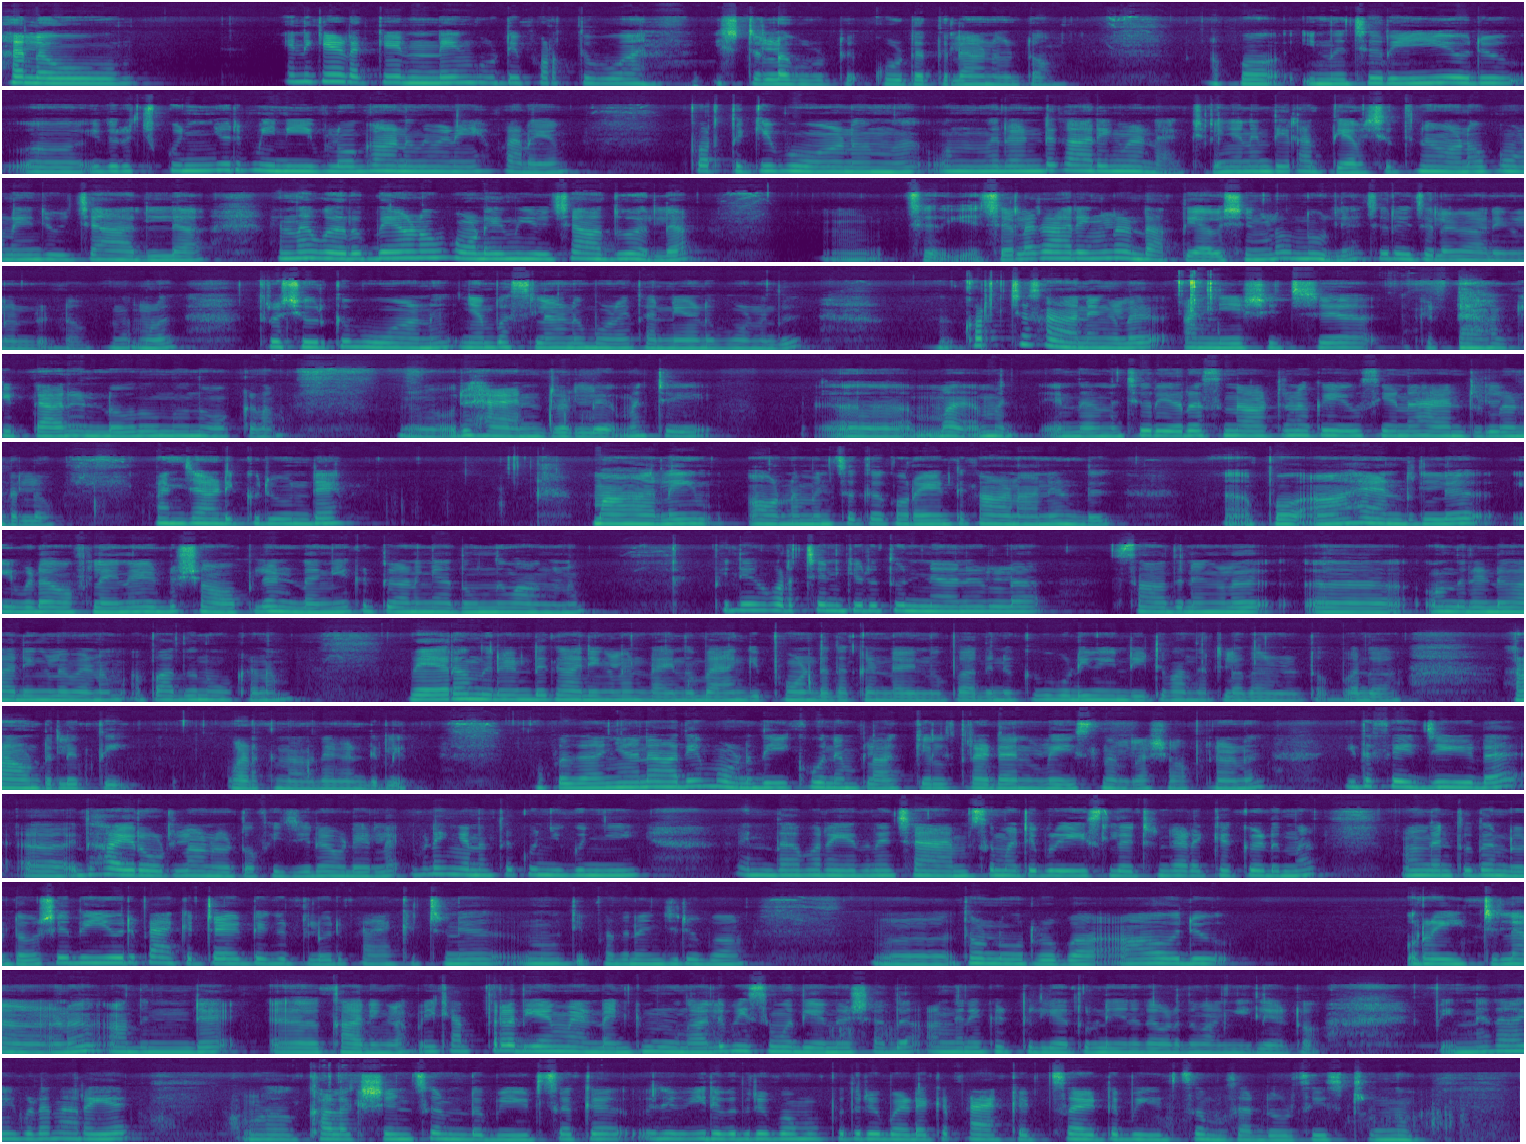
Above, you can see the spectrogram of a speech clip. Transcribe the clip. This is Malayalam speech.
ഹലോ. എനിക്ക് ഇടയ്ക്ക് എന്റെയും കൂട്ടി പുറത്ത് പോകാൻ ഇഷ്ടമുള്ള കൂട്ട് കൂട്ടത്തിലാണ് കേട്ടോ. അപ്പോൾ ഇന്ന് ചെറിയൊരു ഇതൊരു കുഞ്ഞൊരു മിനി വ്ലോഗാണെന്ന് വേണമെങ്കിൽ പറയാം. പുറത്തേക്ക് പോവുകയാണെന്ന് ഒന്ന് രണ്ട് കാര്യങ്ങളുണ്ട് ആക്ച്വലി ഞാൻ എന്തെങ്കിലും അത്യാവശ്യത്തിനാണോ പോണേന്ന് ചോദിച്ചാൽ അല്ല. എന്നാൽ വെറുതെ ആണോ പോണേന്ന് ചോദിച്ചാൽ അതുമല്ല ചെറിയ ചില കാര്യങ്ങളുണ്ട്. അത്യാവശ്യങ്ങളൊന്നുമില്ല. ചെറിയ ചില കാര്യങ്ങളുണ്ട് കേട്ടോ. നമ്മൾ തൃശ്ശൂർക്ക് പോവുകയാണ് ഞാൻ ബസ്സിലാണ് പോണേ തന്നെയാണ് പോണത്. കുറച്ച് സാധനങ്ങൾ അന്വേഷിച്ച് കിട്ടാ കിട്ടാനുണ്ടോ എന്നൊന്ന് നോക്കണം ഒരു ഹാൻഡ് ഡ്രില്ല് മറ്റേ എന്താണ് ചെറിയ റെസിനാട്ടിനൊക്കെ യൂസ് ചെയ്യുന്ന ഹാൻഡ് ഡ്രില്ലുണ്ടല്ലോ പഞ്ചാടിക്കുരുവിന്റെ മാലയും ഓർണമെന്റ്സൊക്കെ കുറേ ആയിട്ട് കാണാനുണ്ട്. അപ്പോൾ ആ ഹാൻഡിൽ ഇവിടെ ഓഫ്ലൈനായിട്ട് ഷോപ്പിലുണ്ടെങ്കിൽ കിട്ടുകയാണെങ്കിൽ അതൊന്ന് വാങ്ങണം. പിന്നെ കുറച്ച് എനിക്കൊരു തുന്നാനുള്ള സാധനങ്ങൾ ഒന്ന് രണ്ട് കാര്യങ്ങൾ വേണം. അപ്പോൾ അത് നോക്കണം. വേറെ ഒന്ന് രണ്ട് കാര്യങ്ങളുണ്ടായിരുന്നു. ബാങ്കിൽ പോകേണ്ടതൊക്കെ ഉണ്ടായിരുന്നു. അപ്പോൾ അതിനൊക്കെ കൂടി വേണ്ടിയിട്ട് വന്നിട്ടുള്ളതാണ് കേട്ടോ. അപ്പോൾ അതാ റൗണ്ടിലെത്തി വടക്കുന്നാഥനെ കണ്ടില്ലേ. അപ്പോൾ ഇതാ ഞാൻ ആദ്യം പോണത് ഈ കൂനംപ്ലാക്കിൽ ത്രെഡ് ആൻഡ് ലേസ് എന്നുള്ള ഷോപ്പിലാണ്. ഇത് ഫെജിയുടെ ഇത് ഹൈ റോഡിലാണ് കേട്ടോ. ഫെജിയുടെ അവിടെയുള്ള ഇവിടെ ഇങ്ങനത്തെ കുഞ്ഞു കുഞ്ഞി എന്താ പറയുക ഇതിന് ചാംസ് മറ്റേ ബ്രേസ്ലെറ്റിന്റെ ഇടയ്ക്കൊക്കെ ഇടുന്ന അങ്ങനത്തെ ഉണ്ട് കേട്ടോ. പക്ഷേ ഇത് ഈ ഒരു പാക്കറ്റായിട്ട് കിട്ടുള്ളൂ. ഒരു പാക്കറ്റിന് നൂറ്റി പതിനഞ്ച് രൂപ തൊണ്ണൂറ് രൂപ ആ ഒരു റേറ്റിലാണ് അതിന്റെ കാര്യങ്ങൾ. അപ്പോൾ എനിക്ക് അത്ര അധികം വേണ്ട. എനിക്ക് മൂന്നാൽ പീസ് മതിയായിരുന്നു. പക്ഷെ അത് അങ്ങനെ കിട്ടില്ലാത്തതുകൊണ്ട് ഞാനത് അവിടെ നിന്ന് വാങ്ങിയില്ല കേട്ടോ. പിന്നെ ഇതാ ഇവിടെ നിറയെ കളക്ഷൻസ് ഉണ്ട്. ബീഡ്സൊക്കെ ഒരു ഇരുപത് രൂപ മുപ്പത് രൂപയുടെയൊക്കെ പാക്കറ്റ്സ് ആയിട്ട് ബീഡ്സും സഡോർസി സ്ട്രിങ്ങും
